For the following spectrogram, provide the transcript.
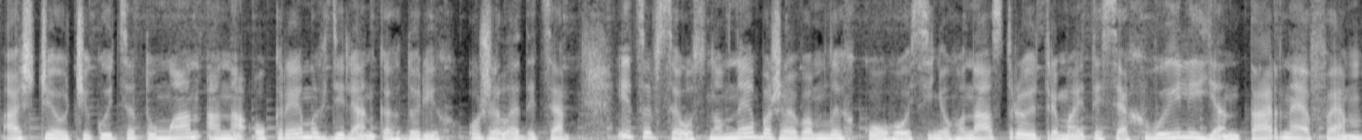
А ще очікується туман, а на окремих ділянках доріг ожеледиться. І це все основне. Бажаю вам легкого осіннього настрою. Тримайтеся хвилі, янтарне Ем. ФМ.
